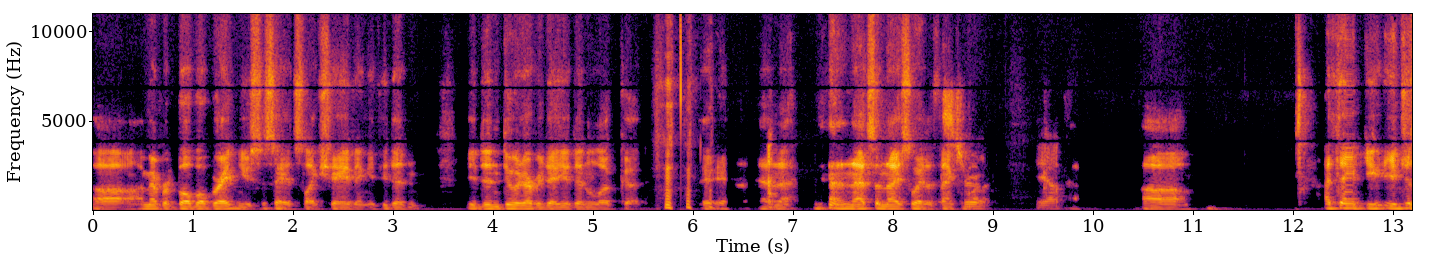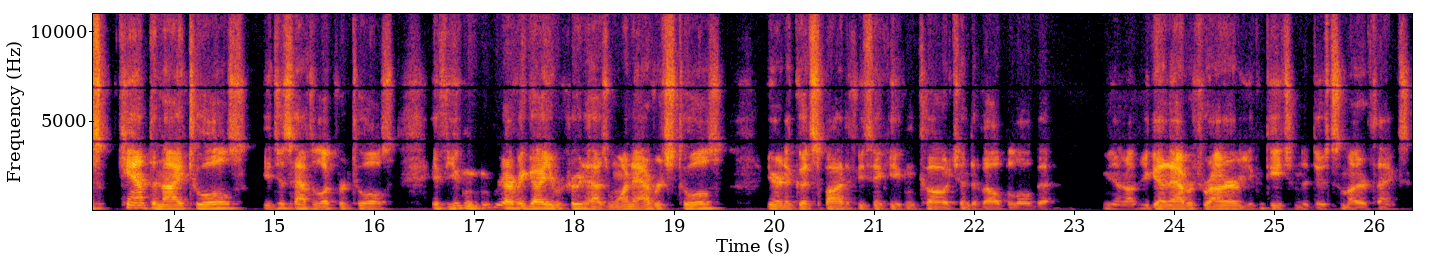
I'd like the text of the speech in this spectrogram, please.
Uh, I remember Bobo Brayton used to say it's like shaving. If you didn't you didn't do it every day, you didn't look good. and, uh, and that's a nice way to think about it. Yeah. Uh, I think you, you just can't deny tools. You just have to look for tools. If you can, every guy you recruit has one average tools. You're in a good spot if you think you can coach and develop a little bit. You know, you get an average runner, you can teach them to do some other things.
